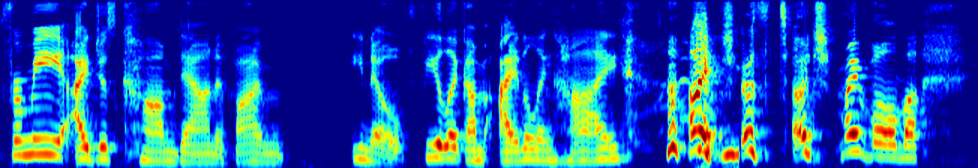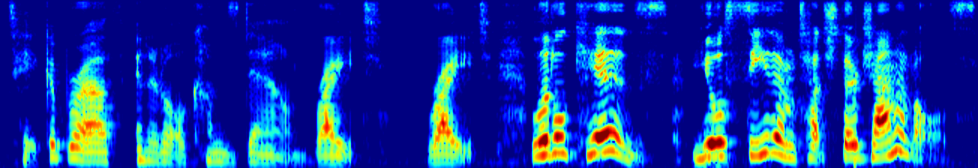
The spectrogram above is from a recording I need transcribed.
for me, I just calm down if I'm, you know, feel like I'm idling high. I just touch my vulva, take a breath, and it all comes down. Right, right. Little kids, you'll see them touch their genitals.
